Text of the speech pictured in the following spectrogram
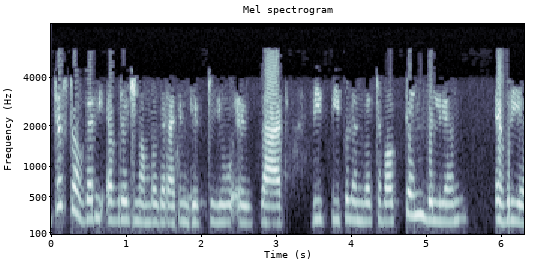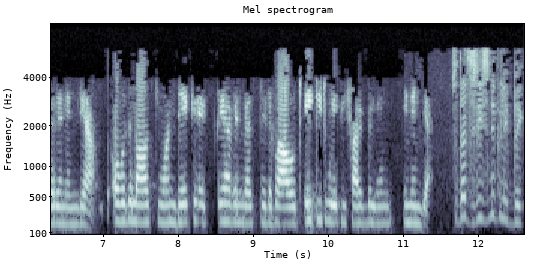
just a very average number that I can give to you is that these people invest about 10 billion every year in India. Over the last one decade, they have invested about 80 to 85 billion in India. So that's reasonably big.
